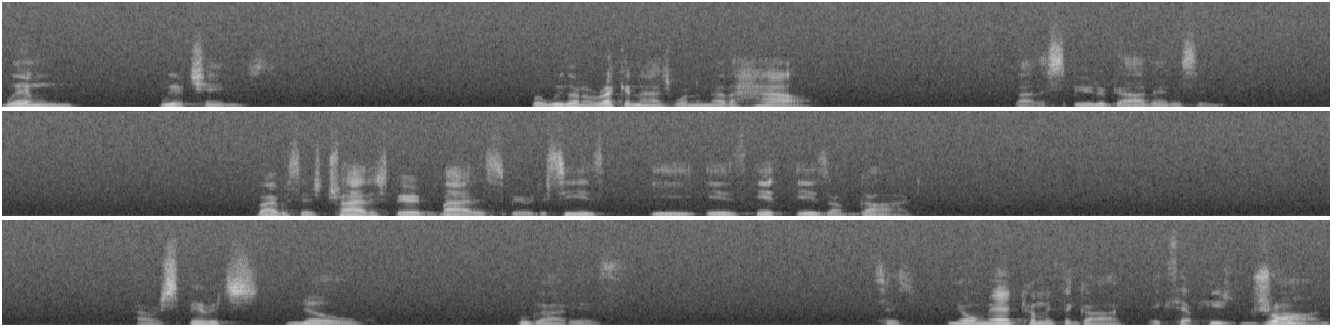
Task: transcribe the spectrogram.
when we are changed. But we're going to recognize one another how? By the Spirit of God that is in. Bible says, try the Spirit by the Spirit to see is, is it is of God. Our spirits know who God is. It says, no man cometh to God except he's drawn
